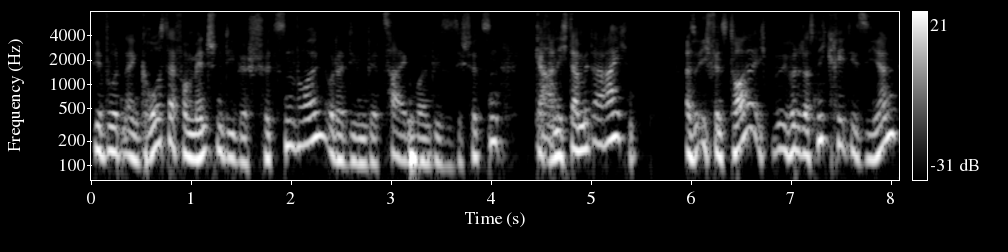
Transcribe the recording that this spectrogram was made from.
wir würden einen Großteil von Menschen, die wir schützen wollen oder denen wir zeigen wollen, wie sie sich schützen, gar nicht damit erreichen. Also ich finde es toll, ich würde das nicht kritisieren,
